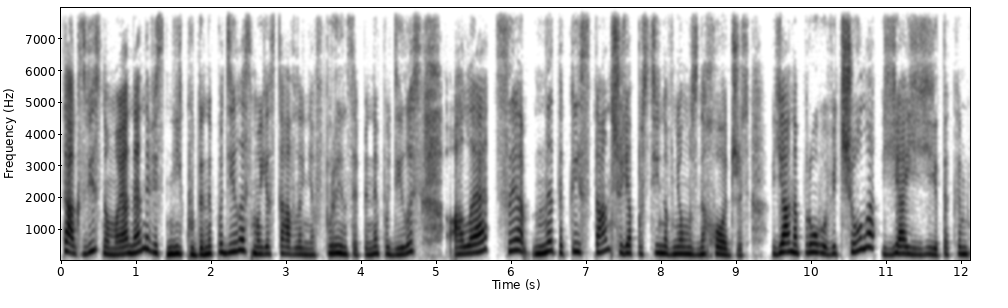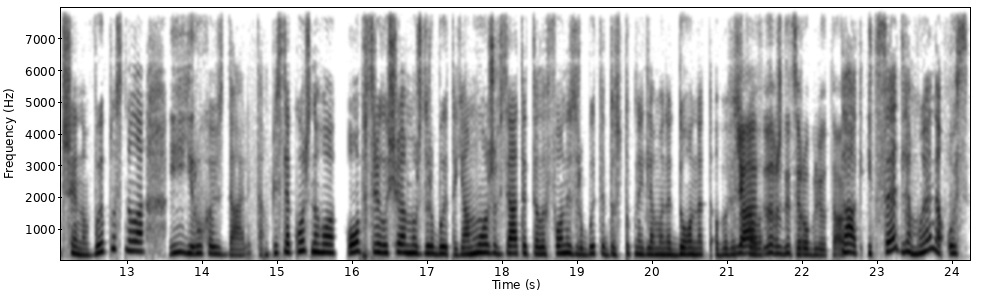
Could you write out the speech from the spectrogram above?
Так, звісно, моя ненависть нікуди не поділась. Моє ставлення в принципі не поділось, але це не такий стан, що я постійно в ньому знаходжусь. Я напругу відчула, я її таким чином виплеснула і рухаюсь далі. Там Після кожного обстрілу, що я можу зробити? Я можу взяти телефон і зробити доступний для мене донат. Обов'язково Я завжди це роблю. Так, Так, і це для мене ось.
